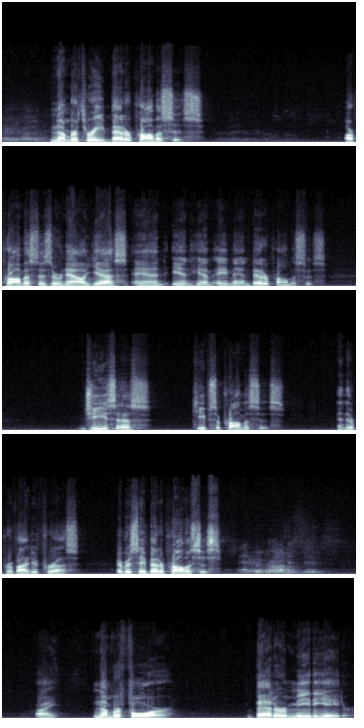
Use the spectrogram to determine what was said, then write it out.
better covenant? Number three, better promises. Our promises are now yes and in Him, amen. Better promises. Jesus keeps the promises, and they're provided for us. Everybody say better promises. Better promises. All right. Number four, better mediator.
